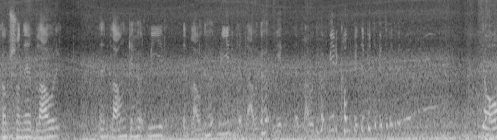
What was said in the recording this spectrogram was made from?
Komm schon, der blaue, der blauen gehört mir, der blaue gehört mir, der blaue gehört mir, der blaue gehört mir, komm bitte, bitte, bitte, bitte. Jo!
